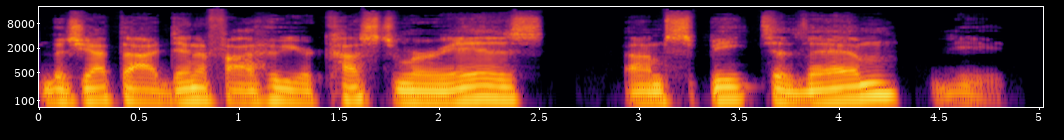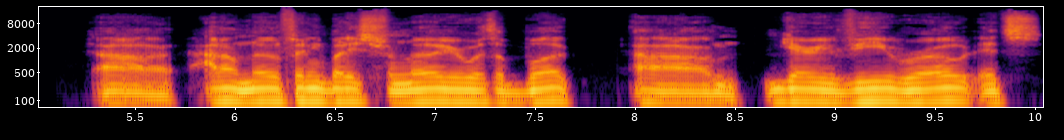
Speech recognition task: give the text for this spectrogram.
but you have to identify who your customer is, um, speak to them. Uh, I don't know if anybody's familiar with a book, um, Gary V wrote. It's,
